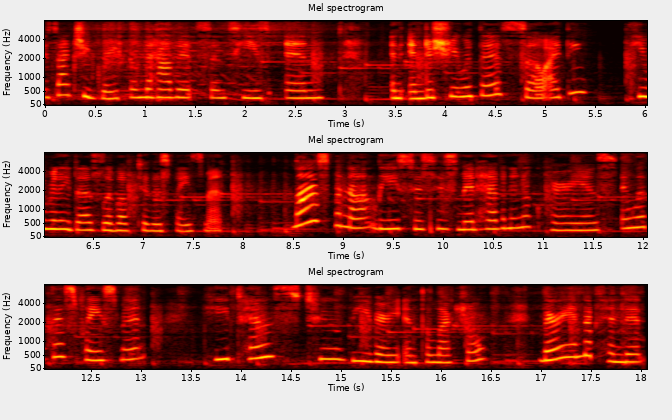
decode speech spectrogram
it's actually great for him to have it since he's in an industry with this. So I think he really does live up to this placement. Last but not least is his midheaven in Aquarius, and with this placement, he tends to be very intellectual, very independent,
